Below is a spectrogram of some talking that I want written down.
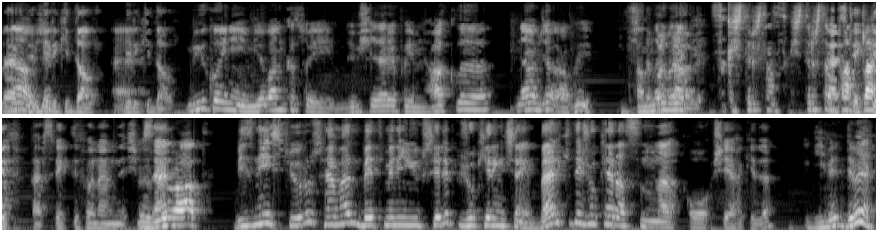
Yapacak? bir iki dal. Ee, Bir iki dal. Büyük oynayayım diyor, banka soyayım diyor, bir şeyler yapayım diyor. Haklı. Ne yapacak abi? İşte İnsanları böyle abi. sıkıştırırsan sıkıştırırsan Perspektif. patlar. Perspektif önemli. Şimdi Öbürü sen rahat. Biz ne istiyoruz? Hemen Batman'in yükselip Joker'in içine. Belki de Joker aslında o şeyi hak eder. Gibi değil mi?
